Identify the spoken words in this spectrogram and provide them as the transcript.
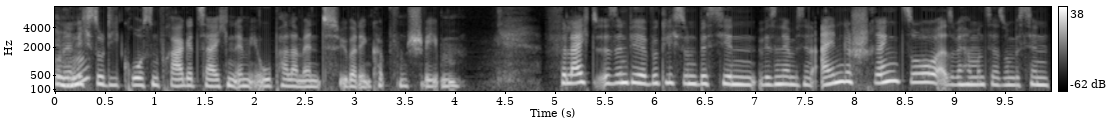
Oder nicht so die großen Fragezeichen im EU-Parlament über den Köpfen schweben. Vielleicht sind wir wirklich so ein bisschen, wir sind ja ein bisschen eingeschränkt so. Also wir haben uns ja so ein bisschen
